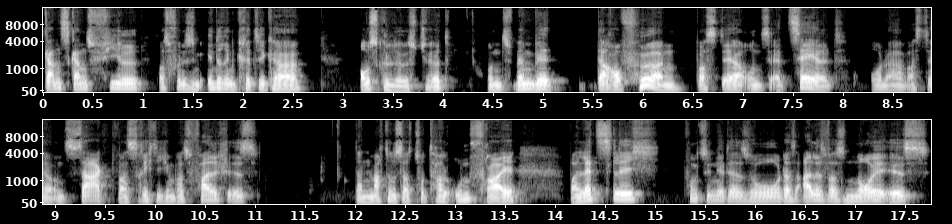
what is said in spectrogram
ganz, ganz viel, was von diesem inneren Kritiker ausgelöst wird. Und wenn wir darauf hören, was der uns erzählt oder was der uns sagt, was richtig und was falsch ist, dann macht uns das total unfrei, weil letztlich funktioniert er so, dass alles, was neu ist,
